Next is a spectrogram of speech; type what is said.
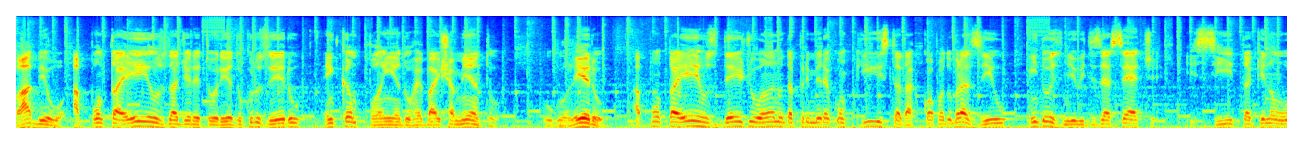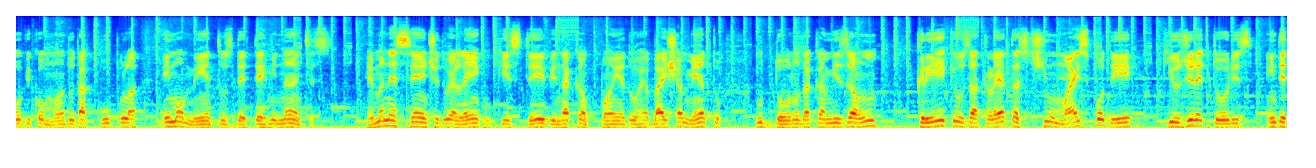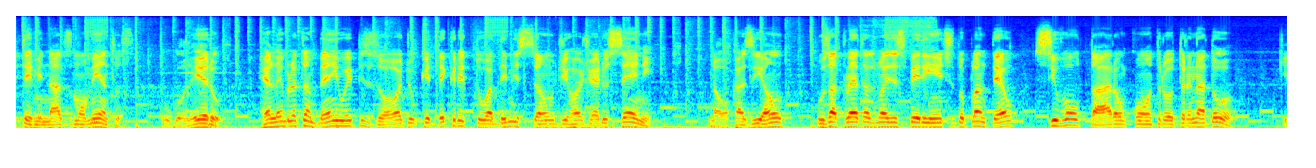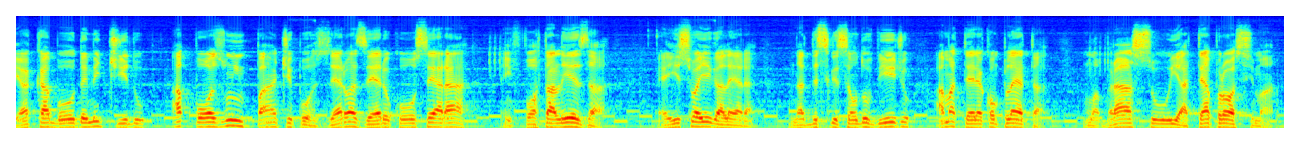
Fábio aponta erros da diretoria do Cruzeiro em campanha do rebaixamento. O goleiro aponta erros desde o ano da primeira conquista da Copa do Brasil em 2017 e cita que não houve comando da cúpula em momentos determinantes. Remanescente do elenco que esteve na campanha do rebaixamento, o dono da camisa 1 crê que os atletas tinham mais poder que os diretores em determinados momentos. O goleiro relembra também o episódio que decretou a demissão de Rogério Ceni. Na ocasião, os atletas mais experientes do plantel se voltaram contra o treinador, que acabou demitido após um empate por 0 a 0 com o Ceará, em Fortaleza. É isso aí, galera. Na descrição do vídeo, a matéria completa. Um abraço e até a próxima.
